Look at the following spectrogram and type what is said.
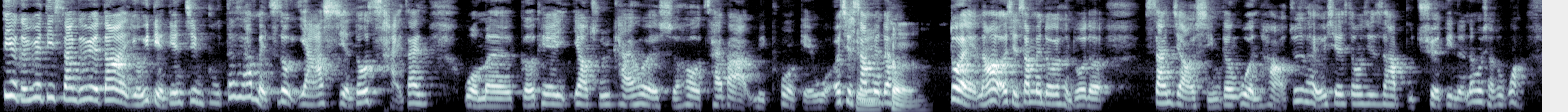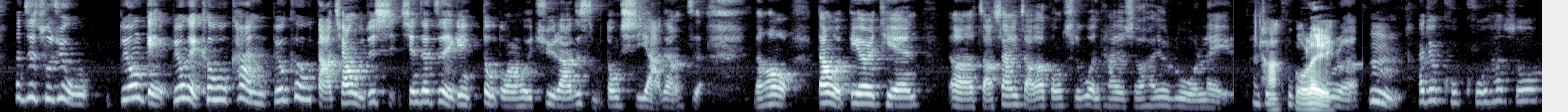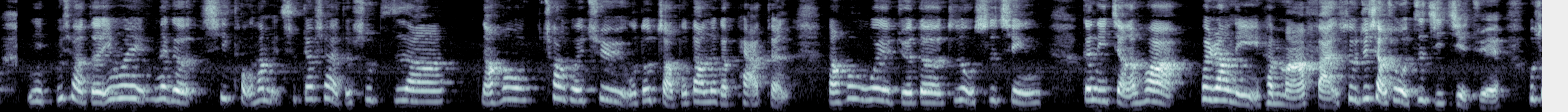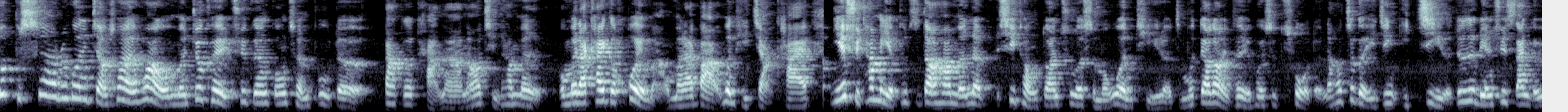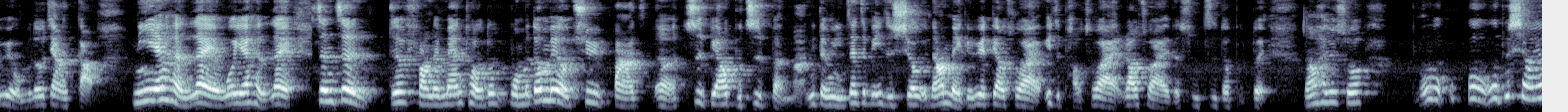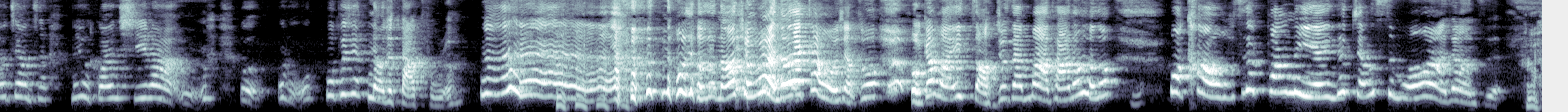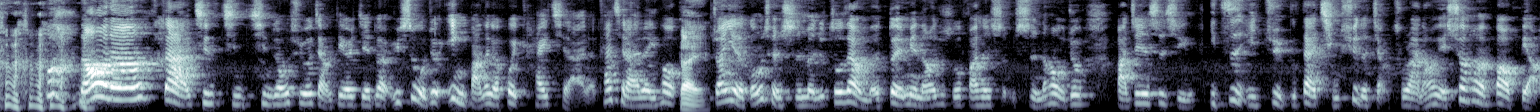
第二个月、第三个月当然有一点点进步，但是他每次都压线，都踩在我们隔天要出去开会的时候才把 report 给我，而且上面的对，然后而且上面都有很多的。三角形跟问号，就是它有一些东西是它不确定的。那我想说，哇，那这出去我不用给不用给客户看，不用客户打枪，我就先在这里给你逗完回去啦。这什么东西啊？这样子。然后当我第二天呃早上一找到公司问他的时候，他就落泪了，他就哭了。嗯，他就哭哭，他说你不晓得，因为那个系统它每次掉下来的数字啊。然后串回去，我都找不到那个 pattern。然后我也觉得这种事情跟你讲的话，会让你很麻烦，所以我就想说我自己解决。我说不是啊，如果你讲出来的话，我们就可以去跟工程部的大哥谈啊，然后请他们，我们来开个会嘛，我们来把问题讲开。也许他们也不知道他们的系统端出了什么问题了，怎么调到你这里会是错的。然后这个已经一季了，就是连续三个月我们都这样搞。你也很累，我也很累。真正的 fundamental 都我们都没有去把呃治标不治本嘛。你等于你在这边一直修，然后每个月调出来，一直跑出来捞出来的数字都不对。然后他就说，我我我不想要这样子，没有关系啦。我我我我不想，那我就大哭了。那我想说，然后全部人都在看我，想说我干嘛一早就在骂他？那我想说。我靠！我是在帮你耶，你在讲什么啊？这样子，然后呢，再来，请请请容许我讲第二阶段。于是我就硬把那个会开起来了。开起来了以后，对，专业的工程师们就坐在我们的对面，然后就说发生什么事。然后我就把这件事情一字一句不带情绪的讲出来，然后也需要他们报表。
